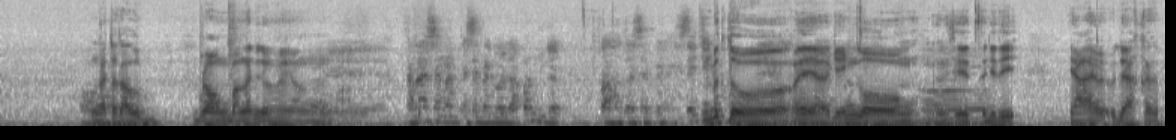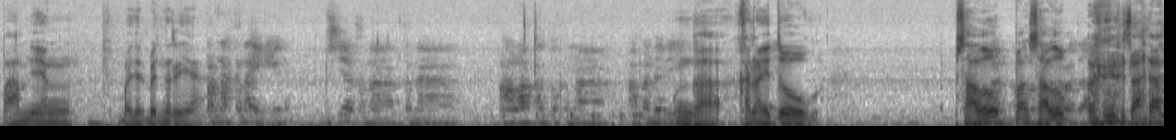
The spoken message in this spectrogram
Oh. nggak terlalu brong banget gitu yang Oh, iya, iya, karena SMA SMP 28 juga salah satu SMP STC betul Iya. ya, genggong Oh. di situ jadi ya udah kepahamnya yang benar-benar ya pernah kena ini kan maksudnya kena kena palak atau kena apa dari enggak karena itu pas selalu apa, salah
